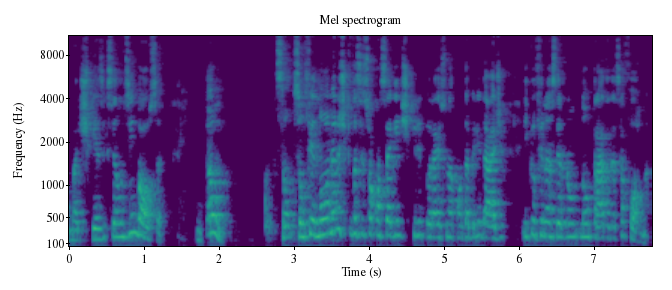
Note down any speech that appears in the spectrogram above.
É uma despesa que você não desembolsa. Então, são, são fenômenos que você só consegue escriturar isso na contabilidade e que o financeiro não, não trata dessa forma.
